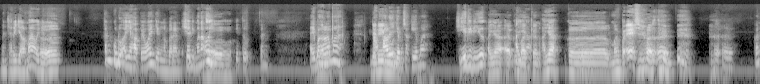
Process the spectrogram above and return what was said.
mencari jalma we gitu. heeh Kan kudu aya HP wae jeung ngabaran sia di mana? Euy heeh gitu kan. Ai baheula mah. Jadi apal jam sakieu mah. Si ieu di dieu aya eh, ibaratkeun aya ke main PS ya Heeh. kan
